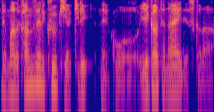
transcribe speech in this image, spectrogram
で、まだ完全に空気が切り、ね、こう、入れ替わってないですから、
